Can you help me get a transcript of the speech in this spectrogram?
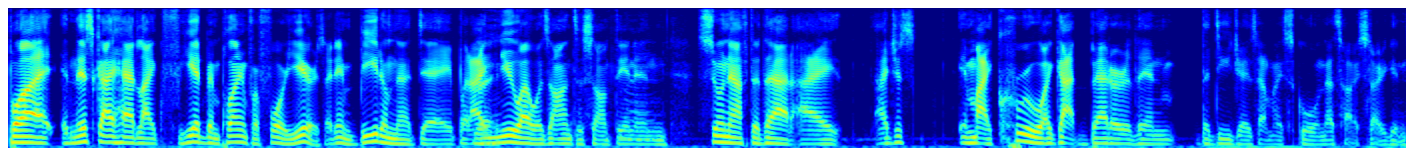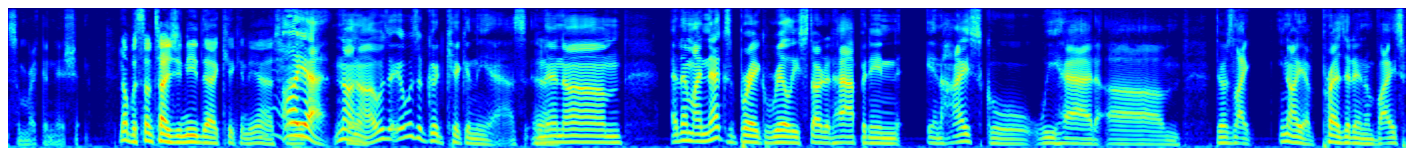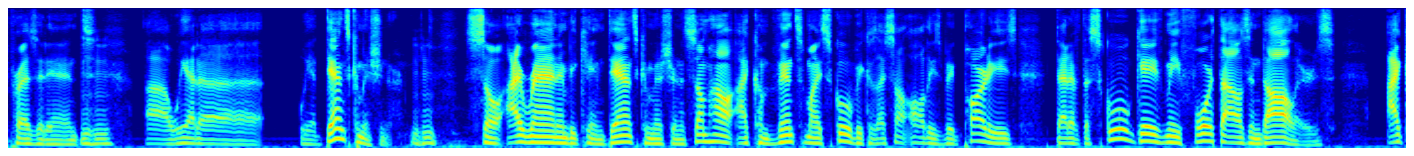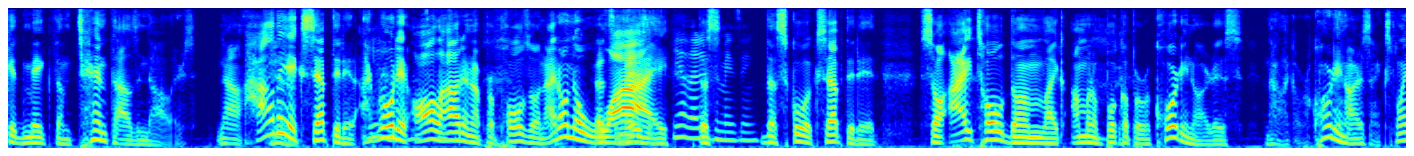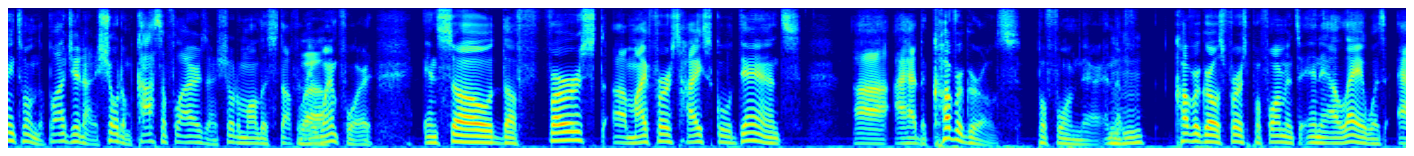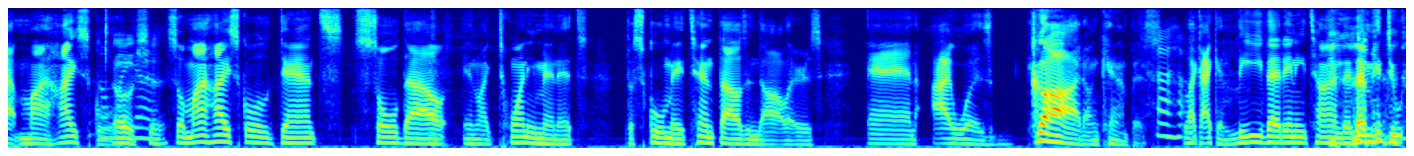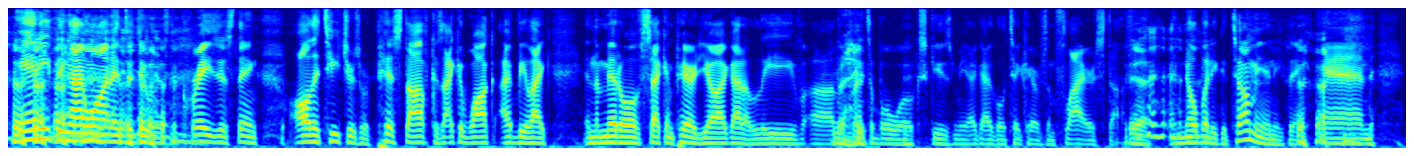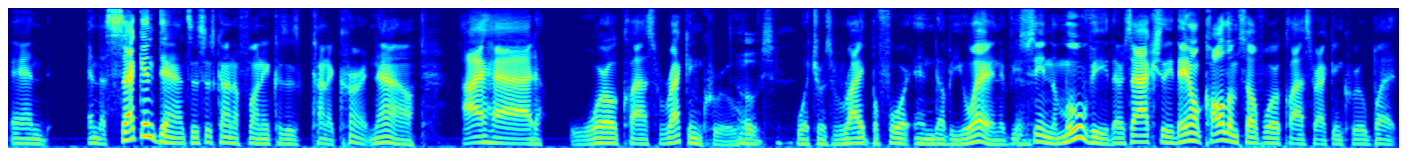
but and this guy had like he had been playing for four years. I didn't beat him that day, but I knew I was onto something. Right. And soon after that, I I just in my crew I got better than the DJs at my school, and that's how I started getting some recognition. No, but sometimes you need that kick in the ass. Oh yeah, no, Yeah. no, it was it was a good kick in the ass, and Yeah. then um, and then my next break really started happening in high school. We had um, there's like you know you have president and vice president. Mhm. Uh, we had a we had dance commissioner. Mhm. So I ran and became dance commissioner, and somehow I convinced my school because I saw all these big parties that if the school gave me four thousand dollars, I could make them ten thousand dollars. Now, how they accepted it, I Yeah, wrote it all good. out in a proposal, and I don't know That's why yeah, that the, is amazing. the school accepted it. So I told them like I'm gonna book up a recording artist, and they're like a recording artist. And I explained to them the budget, and I showed them casa flyers, and I showed them all this stuff, and Wow. they went for it. And so the first, uh, my first high school dance, uh, I had the Cover Girls perform there, and the f- Cover Girls' first performance in LA was at my high school. Oh Oh shit. So my high school dance sold out in like 20 minutes. The school made ten thousand dollars, and I was God on campus. like I can leave at any time. They let me do anything I wanted to do. It was the craziest thing. All the teachers were pissed off because I could walk. I'd be like in the middle of second period, yo, I gotta leave. Uh, the Right. principal will excuse me. I gotta go take care of some flyer stuff. Yeah. and nobody could tell me anything. And and and the second dance, this is kind of funny because it's kind of current now. I had world class wrecking crew, Oh which was right before NWA. And if you've seen the movie, there's actually they don't call themselves world class wrecking crew, but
